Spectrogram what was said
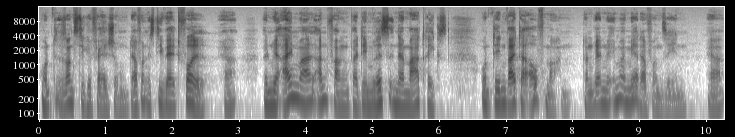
Und sonstige Fälschungen. Davon ist die Welt voll. Ja? Wenn wir einmal anfangen bei dem Riss in der Matrix und den weiter aufmachen, dann werden wir immer mehr davon sehen. Ja?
